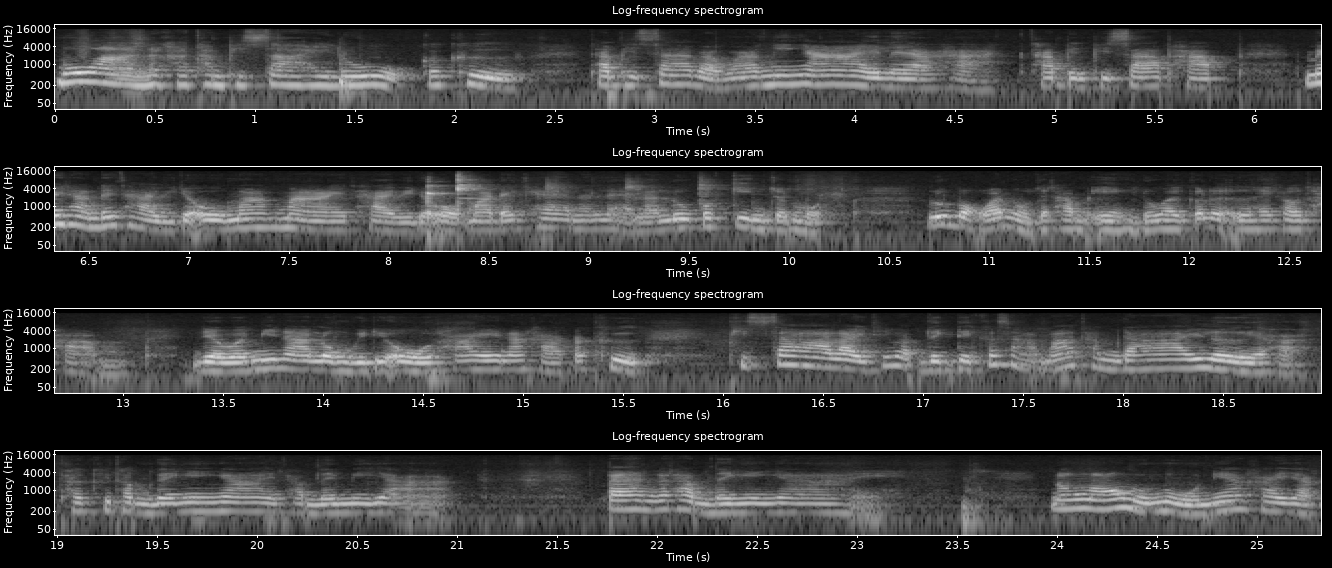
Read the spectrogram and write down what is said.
เมื่อวานนะคะทำพิซซ่าให้ลูกก็คือทำพิซซ่าแบบว่าง่าย ๆ เลยอะค่ะ ทำเป็นพิซซ่าพับ ไม่ทันได้ถ่ายวิดีโอมากมาย ถ่ายวิดีโอออกมาได้แค่นั้นแหละ แล้วลูกก็กินจนหมด ลูกบอกว่าหนูจะทำเองด้วย ก็เลยเออให้เขาทำเดี๋ยวไว้มีนาลงวิดีโอให้นะคะ ก็คือพิซซ่าอะไรที่แบบเด็ก ๆ ก็สามารถทำได้เลยอะค่ะถ้าคือทำได้ง่าย ๆทำได้ไม่ยาก แป้งก็ทำได้ง่าย ๆ น้องๆ หนูๆ เนี่ยใครอยาก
